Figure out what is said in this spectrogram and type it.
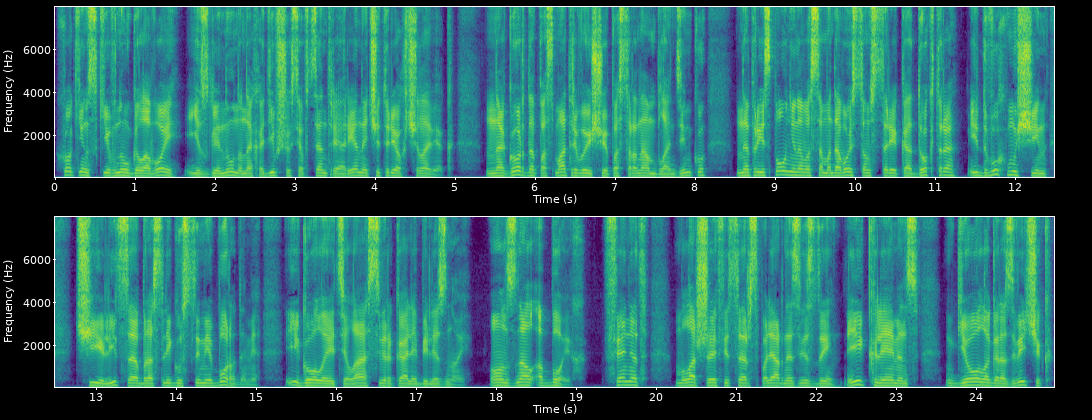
Хокинс кивнул головой и взглянул на находившихся в центре арены четырех человек. На гордо посматривающую по сторонам блондинку, на преисполненного самодовольством старика-доктора и двух мужчин, чьи лица обросли густыми бородами, и голые тела сверкали белизной. Он знал обоих. Феннет, младший офицер с полярной звезды, и Клеменс, геолог-разведчик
